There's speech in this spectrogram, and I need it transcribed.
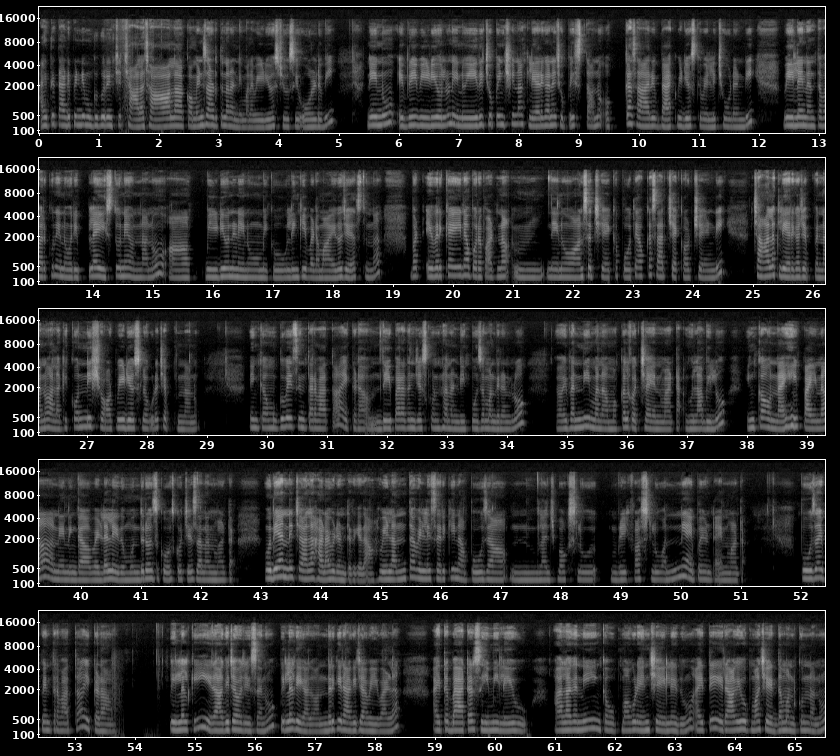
అయితే తడిపిండి ముగ్గు గురించి చాలా చాలా కామెంట్స్ అడుగుతున్నారండి మన వీడియోస్ చూసి ఓల్డ్వి నేను ఎవ్రీ వీడియోలో నేను ఏది చూపించినా క్లియర్గానే చూపిస్తాను. ఒక్కసారి బ్యాక్ వీడియోస్కి వెళ్ళి చూడండి. వీలైనంత వరకు నేను రిప్లై ఇస్తూనే ఉన్నాను. ఆ వీడియోని నేను మీకు లింక్ ఇవ్వడమా ఏదో చేస్తున్నా. బట్ ఎవరికైనా పొరపాటున నేను ఆన్సర్ చేయకపోతే ఒక్కసారి చెక్అవుట్ చేయండి. చాలా క్లియర్గా చెప్పున్నాను. అలాగే కొన్ని షార్ట్ వీడియోస్లో కూడా చెప్తున్నాను. ఇంకా ముగ్గు వేసిన తర్వాత ఇక్కడ దీపారాధన చేసుకుంటున్నానండి పూజ మందిరంలో. ఇవన్నీ మన మొక్కలకు వచ్చాయన్నమాట గులాబీలు. ఇంకా ఉన్నాయి. పైన నేను ఇంకా వెళ్ళలేదు. ముందు రోజు కోసుకొచ్చేసాను అనమాట ఉదయాన్నే చాలా హడావిడి ఉంటుంది కదా. వీళ్ళంతా వెళ్ళేసరికి నా పూజ లంచ్ బాక్స్లు బ్రేక్ఫాస్ట్లు అన్నీ అయిపోయి ఉంటాయి అన్నమాట పూజ అయిపోయిన తర్వాత ఇక్కడ పిల్లలకి రాగి జావ చేశాను. పిల్లలకి కాదు అందరికీ రాగి జావ ఇవాళ అయితే బ్యాటర్స్ ఏమీ లేవు. అలాగని ఇంకా ఉప్మా కూడా ఏం చేయలేదు. అయితే రాగి ఉప్మా చేద్దాం అనుకున్నాను.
